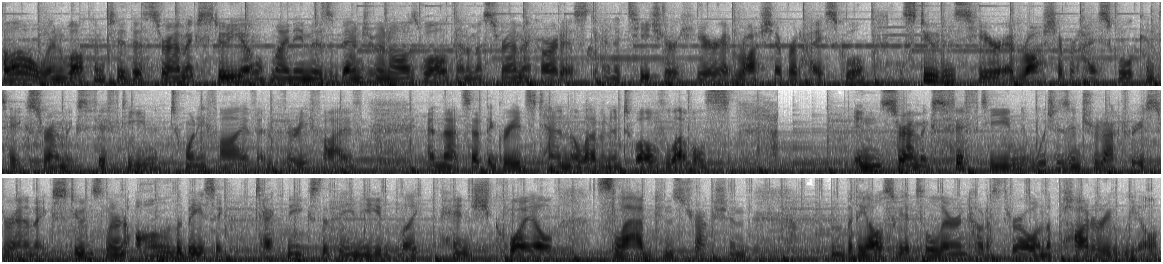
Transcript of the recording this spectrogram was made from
Hello and welcome to the Ceramics Studio. My name is Benjamin Oswald and I'm a ceramic artist and a teacher here at Ross Sheppard High School. The students here at Ross Sheppard High School can take Ceramics 15, 25 and 35 and that's at the grades 10, 11 and 12 levels. In Ceramics 15, which is introductory ceramics, students learn all of the basic techniques that they need like pinch, coil, slab construction, but they also get to learn how to throw on the pottery wheel,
